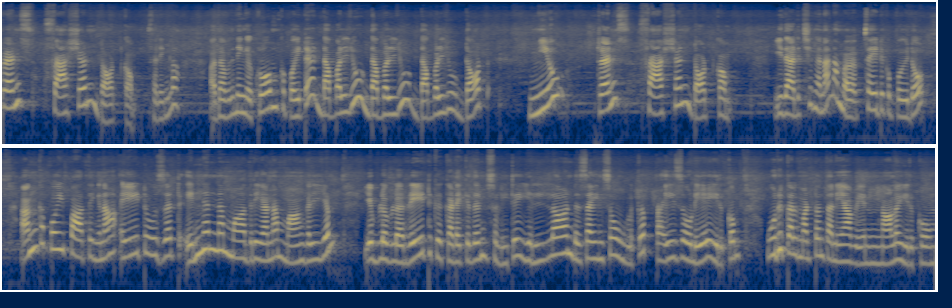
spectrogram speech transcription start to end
trends fashion dot com சரிங்களா? அதாவது நீங்கள் க்ரோம்க்கு போயிட்டு W W W dot new trends fashion dot com இதை அடிச்சிங்கன்னா நம்ம வெப்சைட்டுக்கு போயிடும். அங்கே போய் பார்த்தீங்கன்னா ஏ டு ஜெட் என்னென்ன மாதிரியான மாங்கல்யம் எவ்வளோ எவ்வளோ ரேட்டுக்கு கிடைக்குதுன்னு சொல்லிட்டு எல்லா டிசைன்ஸும் உங்களுக்கு ப்ரைஸோடையே இருக்கும். உருக்கல் மட்டும் தனியாக வேணும்னாலும் இருக்கும்.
